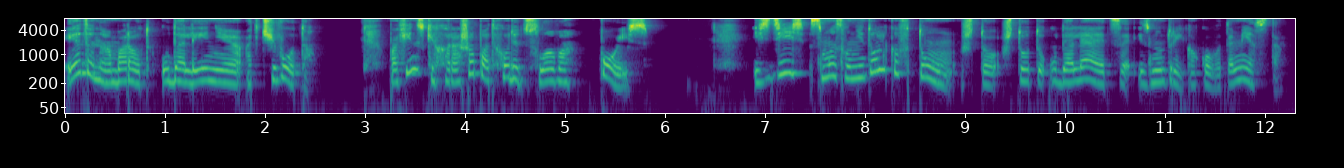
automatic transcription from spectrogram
Это, наоборот, удаление от чего-то. По-фински хорошо подходит слово «поис». И здесь смысл не только в том, что что-то удаляется изнутри какого-то места –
